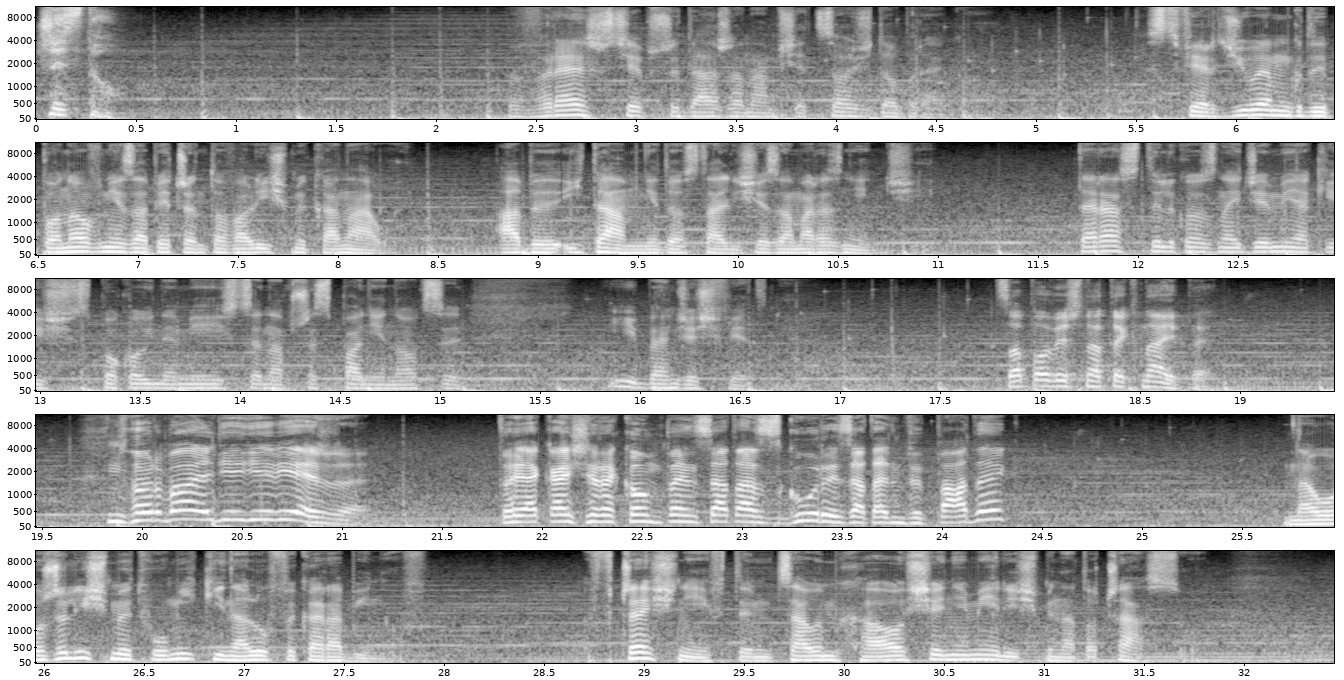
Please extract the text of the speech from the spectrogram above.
Czysto. Wreszcie przydarza nam się coś dobrego. Stwierdziłem, gdy ponownie zapieczętowaliśmy kanały, aby i tam nie dostali się zamarznięci. Teraz tylko znajdziemy jakieś spokojne miejsce na przespanie nocy i będzie świetnie. Co powiesz na tę knajpę? Normalnie nie wierzę. To jakaś rekompensata z góry za ten wypadek? Nałożyliśmy tłumiki na lufy karabinów. Wcześniej w tym całym chaosie nie mieliśmy na to czasu,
